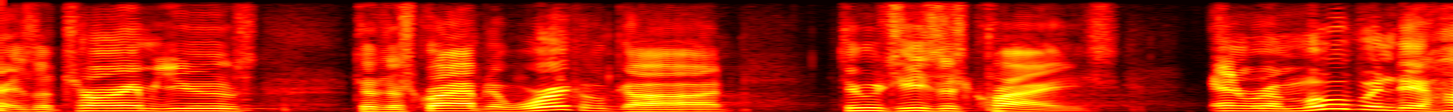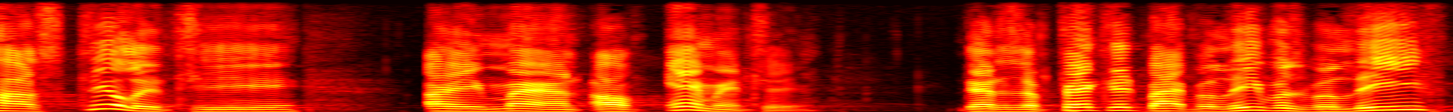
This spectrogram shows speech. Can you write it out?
is a term used to describe the work of God through Jesus Christ in removing the hostility, amen, of enmity that is affected by believers' belief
